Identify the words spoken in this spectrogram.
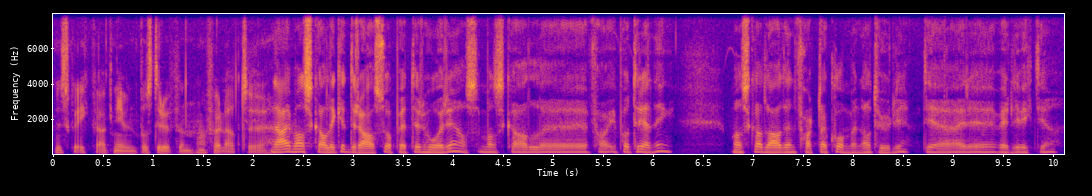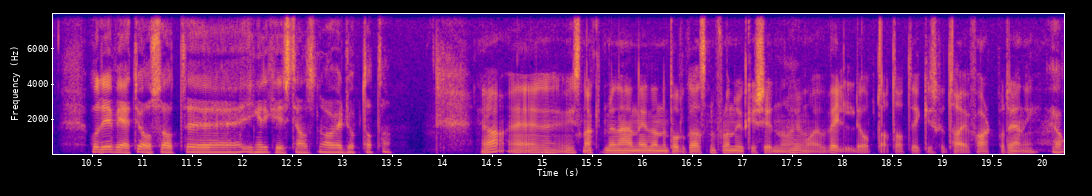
Du skal ikke ha kniven på strupen og føle at du Nei, man skal ikke dras opp etter håret altså man skal, eh, på trening. Man skal la den farta komme naturlig. Det er eh, veldig viktig. Ja. Og det vet jeg også at eh, Ingrid Kristiansen var veldig opptatt av. Ja, eh, vi snakket med henne i denne podkasten for noen uker siden, og hun var jo veldig opptatt av at det ikke skulle ta i fart på trening. Ja,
